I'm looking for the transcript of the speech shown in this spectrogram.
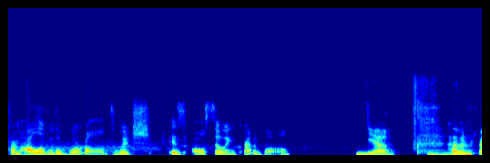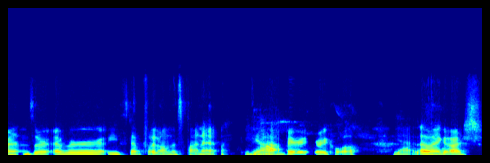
from all over the world which is also incredible yep mm-hmm. having friends wherever you step foot on this planet yeah, yeah very very cool yeah oh my gosh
